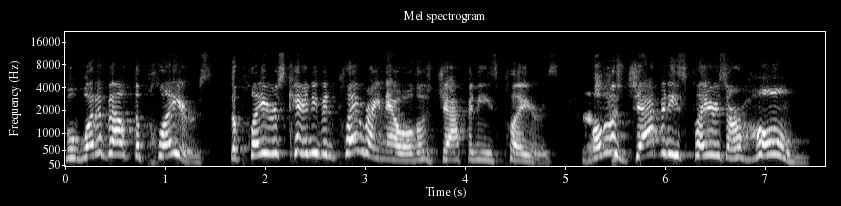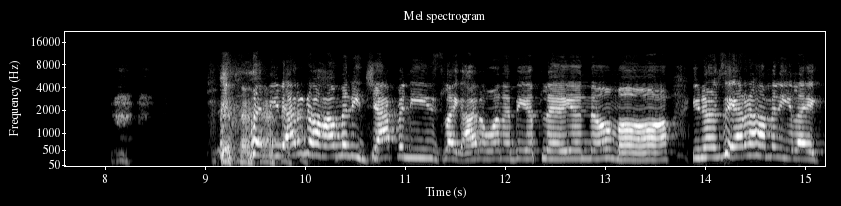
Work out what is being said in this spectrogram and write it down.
But what about the players? The players can't even play right now. All those Japanese players. That's all true. those Japanese players are home. I mean, I don't know how many Japanese like I don't want to be a player no more. You know what I'm saying? I don't know how many like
